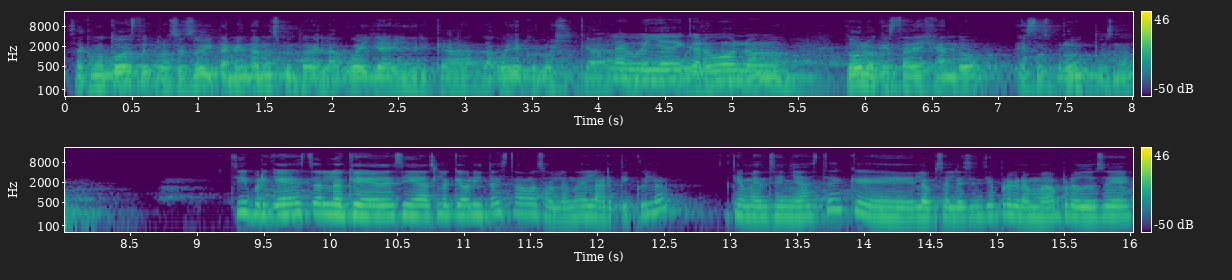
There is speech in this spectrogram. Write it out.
O sea, como todo este proceso y también darnos cuenta de la huella hídrica, la huella ecológica. La huella, de, carbono. Todo lo que está dejando estos productos, ¿no? Sí, porque esto es lo que decías, lo que ahorita estábamos hablando del artículo que me enseñaste, que la obsolescencia programada produce,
